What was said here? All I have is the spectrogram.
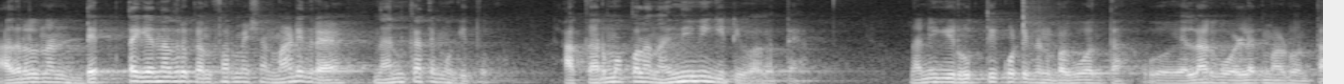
ಅದರಲ್ಲಿ ನಾನು ಡೆಪ್ತಾಗಿ ಏನಾದರೂ ಕನ್ಫರ್ಮೇಷನ್ ಮಾಡಿದರೆ ನನ್ನ ಕತೆ ಮುಗೀತು. ಆ ಕರ್ಮಫಲ ನನಗೆ ನೆಗೆಟಿವ್ ಆಗುತ್ತೆ. ನನಗೆ ಈ ವೃತ್ತಿ ಕೊಟ್ಟಿದ್ದಾನೆ ಭಗವಂತ. ಎಲ್ಲರಿಗೂ ಒಳ್ಳೇದು ಮಾಡು ಅಂತ.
